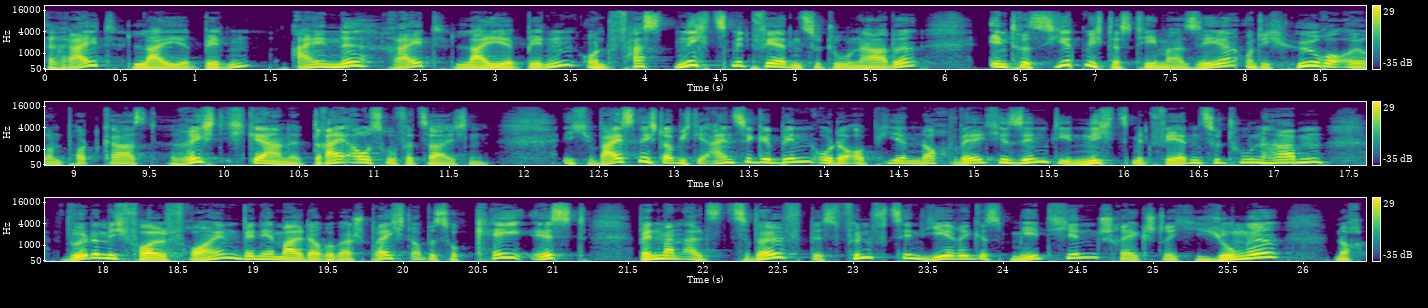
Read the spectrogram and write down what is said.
Reitlaie bin, eine Reitlaie bin und fast nichts mit Pferden zu tun habe, interessiert mich das Thema sehr und ich höre euren Podcast richtig gerne. Drei Ausrufezeichen. Ich weiß nicht, ob ich die Einzige bin oder ob hier noch welche sind, die nichts mit Pferden zu tun haben. Würde mich voll freuen, wenn ihr mal darüber sprecht, ob es okay ist, wenn man als 12- bis 15-jähriges Mädchen, Schrägstrich Junge, noch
